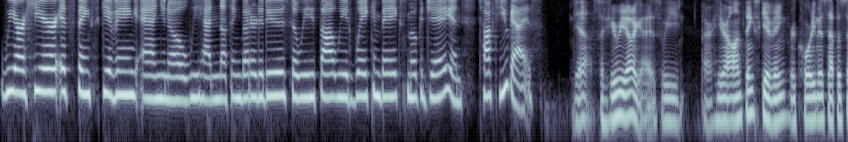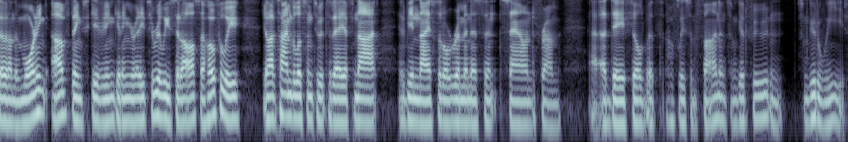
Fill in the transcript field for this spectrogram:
We are here. It's Thanksgiving, and you know, we had nothing better to do, so we thought we'd wake and bake, smoke a J, and talk to you guys. Yeah, so here we are, guys. We are here on Thanksgiving, recording this episode on the morning of Thanksgiving, getting ready to release it all. So hopefully you'll have time to listen to it today. If not, it'll be a nice little reminiscent sound from a day filled with hopefully some fun and some good food and some good weed.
